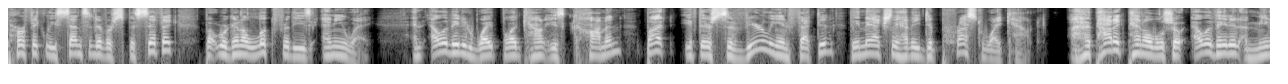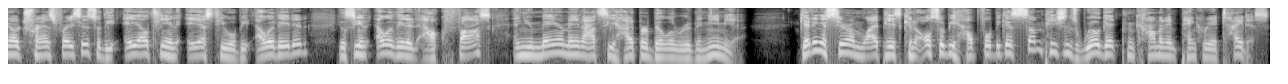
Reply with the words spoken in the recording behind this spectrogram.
perfectly sensitive or specific, but we're going to look for these anyway. An elevated white blood count is common, but if they're severely infected, they may actually have a depressed white count. A hepatic panel will show elevated aminotransferases, so the ALT and AST will be elevated. You'll see an elevated ALK phos, and you may or may not see hyperbilirubinemia. Getting a serum lipase can also be helpful because some patients will get concomitant pancreatitis.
